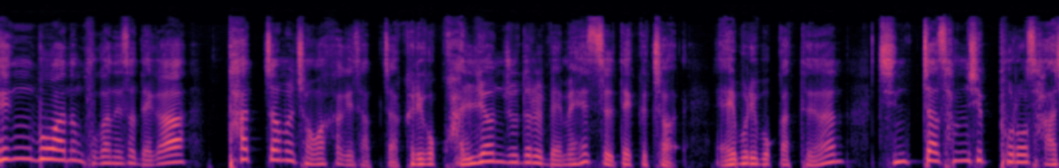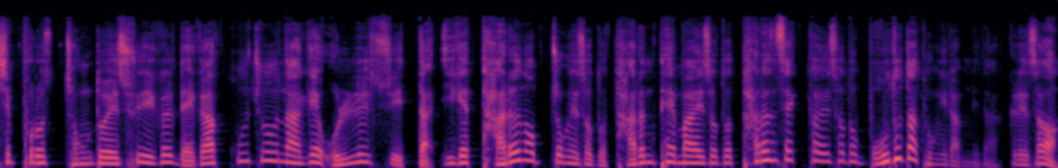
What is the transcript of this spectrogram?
횡보하는 구간에서 내가 타점을 정확하게 잡자. 그리고 관련주들을 매매했을 때 그쵸? 에브리복 같은 진짜 30% 40% 정도의 수익을 내가 꾸준하게 올릴 수 있다. 이게 다른 업종에서도 다른 테마에서도 다른 섹터에서도 모두 다 동일합니다. 그래서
